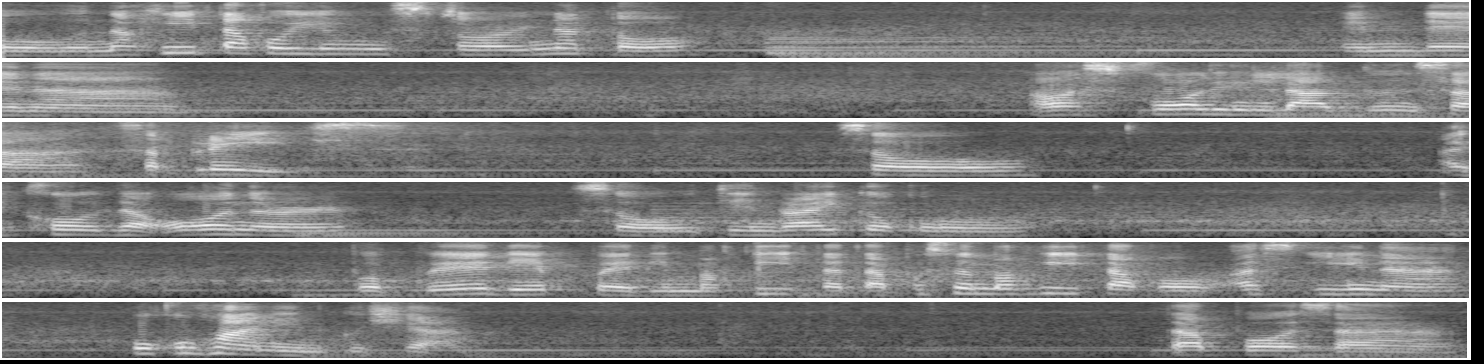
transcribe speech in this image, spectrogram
So, nakita ko yung store na to. And then, uh, I was falling in love dun sa, sa place. So, I called the owner. So, tinry ko kung po pwede, pwede makita. Tapos na makita ko, as ina, kukuhanin ko siya. Tapos, ah,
